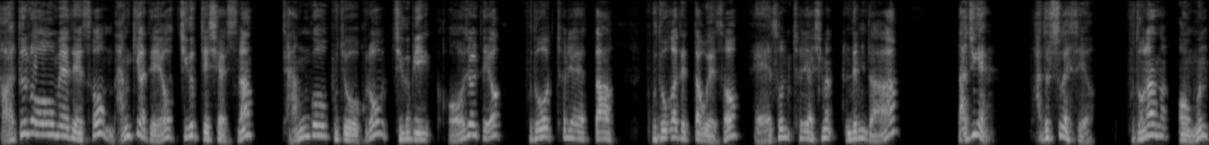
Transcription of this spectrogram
받으러옴에 대해서 만기가 되어 지급 제시하였으나 잔고 부족으로 지급이 거절되어 부도 처리하였다. 부도가 됐다고 해서 대손 처리하시면 안 됩니다. 나중에 받을 수가 있어요. 부도난 어음은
